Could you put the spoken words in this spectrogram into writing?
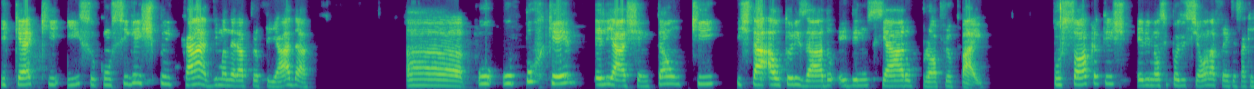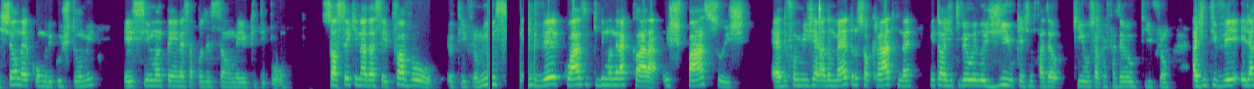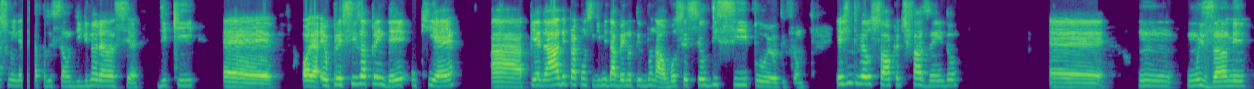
e quer que isso consiga explicar de maneira apropriada uh, o, o porquê ele acha, então, que está autorizado em denunciar o próprio pai. O Sócrates, ele não se posiciona frente a essa questão, né, como de costume, ele se mantém nessa posição meio que tipo, só sei que nada sei. Por favor, Eutífron, me a ver quase que de maneira clara os passos é, do famigerado método socrático, né? Então a gente vê o elogio que a gente faz, que o Sócrates fazia ao Eutífron, a gente vê ele assumindo essa posição de ignorância, de que, é, olha, eu preciso aprender o que é a piedade para conseguir me dar bem no tribunal. Você seu discípulo, Eutífron. E a gente vê o Sócrates fazendo é, um, um exame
